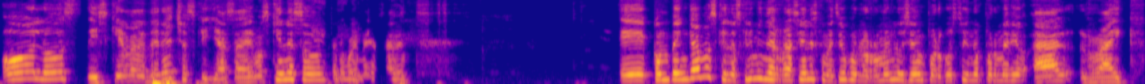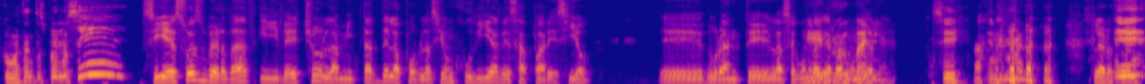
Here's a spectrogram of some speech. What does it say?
o los de izquierda de derechos, que ya sabemos quiénes son, pero bueno, ya saben. Eh, convengamos que los crímenes raciales cometidos por los romanos lo hicieron por gusto y no por medio al Reich, como tantos pueblos. Sí. Sí, eso es verdad. Y de hecho, la mitad de la población judía desapareció eh, durante la Segunda Guerra Mundial. Sí, en claro, eh,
